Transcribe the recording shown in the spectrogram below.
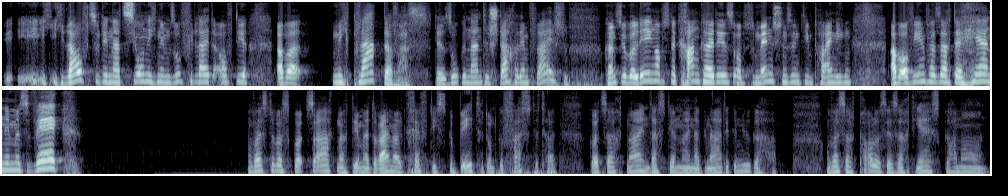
ich, ich laufe zu den Nationen, ich nehme so viel Leid auf dir, aber mich plagt da was, der sogenannte Stachel im Fleisch. Du kannst dir überlegen, ob es eine Krankheit ist, ob es Menschen sind, die ihn peinigen, aber auf jeden Fall sagt der Herr, nimm es weg. Und weißt du, was Gott sagt, nachdem er dreimal kräftigst gebetet und gefastet hat? Gott sagt, nein, lass dir an meiner Gnade Genüge haben. Und was sagt Paulus? Er sagt, yes, come on.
